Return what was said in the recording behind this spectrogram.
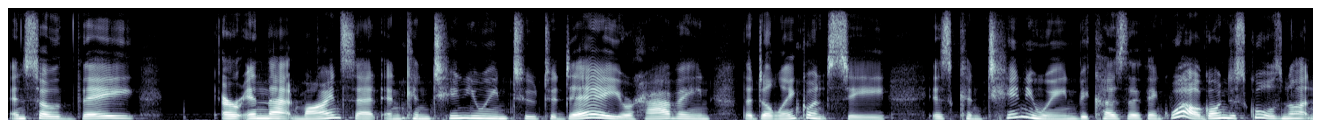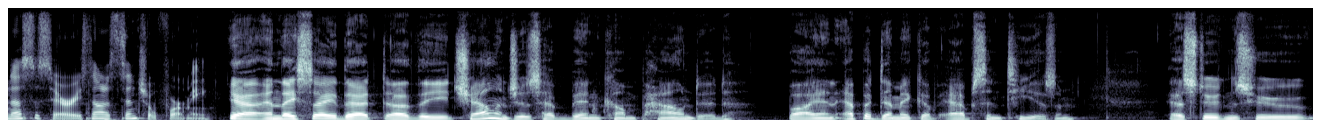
And so they are in that mindset and continuing to today you're having the delinquency is continuing because they think well going to school is not necessary it's not essential for me yeah and they say that uh, the challenges have been compounded by an epidemic of absenteeism as students who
